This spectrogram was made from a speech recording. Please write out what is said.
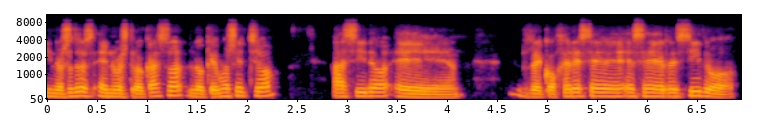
Y nosotros, en nuestro caso, lo que hemos hecho ha sido eh, recoger ese, ese, residuo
